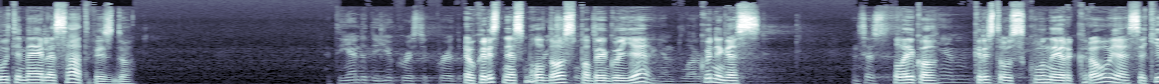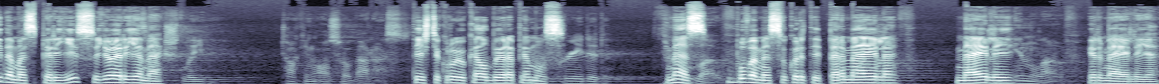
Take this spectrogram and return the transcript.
būti meilės atvaizdu. Eucharistinės maldos pabaigoje kunigas laiko Kristaus kūną ir kraują, sakydamas per jį su juo ir jame. Tai iš tikrųjų kalba ir apie mus. Mes buvome sukurti per meilę, meiliai ir meilėje.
